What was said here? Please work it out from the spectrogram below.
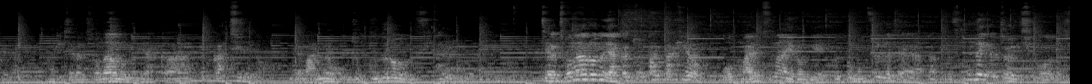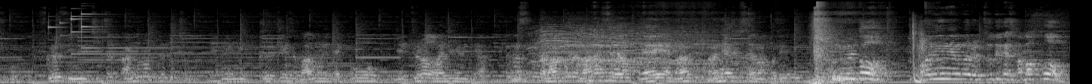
감사합니다. 제가 전화로는 약간 까칠해요. 근데 만나면 엄청 부드러운 스타일이거든요. 제가 전화로는 약간 좀 딱딱해요. 뭐 말투나 이런 게. 그리고 또 목소리가 제가 약간 좀 성대결절을 집어가지고. 그래도 이제 진짜 안 그러면 그렇죠. 네. 그렇게 해서 마무리 됐고 이제 들어가시면 돼요. 끝났습니다. 마무리 많았어요. 네, 많이, 많이 해주세요. 마무리. 오늘도 버닝 매물을 두들겨 잡았고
